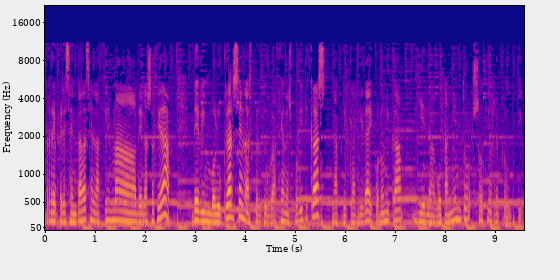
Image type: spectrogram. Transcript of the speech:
representadas en la cima de la sociedad. Debe involucrarse en las perturbaciones políticas, la precariedad económica y el agotamiento socio-reproductivo.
